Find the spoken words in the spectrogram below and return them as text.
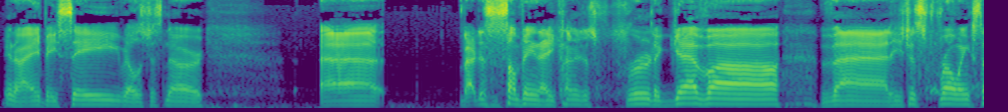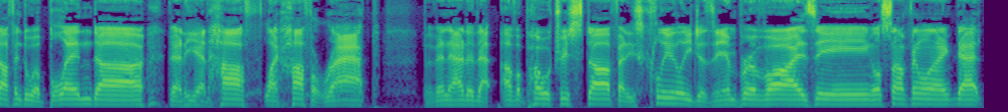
you know ABC. There was just no uh, that this is something that he kind of just threw together. That he's just throwing stuff into a blender. That he had half like half a rap. But then added that other poetry stuff that he's clearly just improvising or something like that.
